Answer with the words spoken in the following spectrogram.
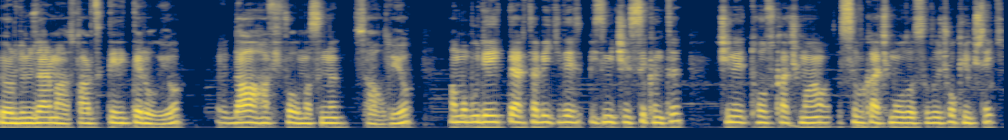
gördüğümüz her mouse'da artık delikler oluyor. Daha hafif olmasını sağlıyor. Ama bu delikler tabii ki de bizim için sıkıntı. İçine toz kaçma, sıvı kaçma olasılığı çok yüksek.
